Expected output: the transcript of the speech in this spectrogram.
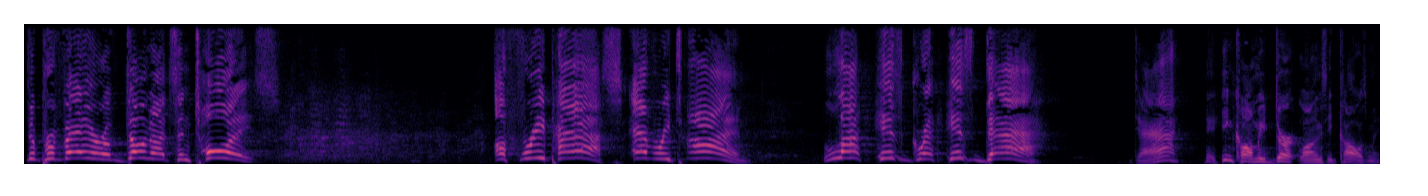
the purveyor of donuts and toys, a free pass every time. His, his dad, dad, he can call me dirt long as he calls me.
